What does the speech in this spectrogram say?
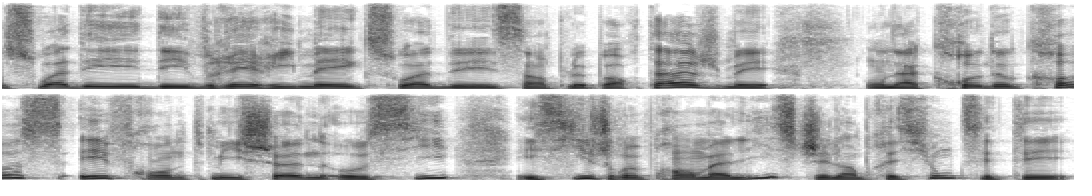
soit des, des, vrais remakes, soit des simples portages. Mais on a Chrono Cross et Front Mission aussi. Et si je reprends ma liste, j'ai l'impression que c'était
